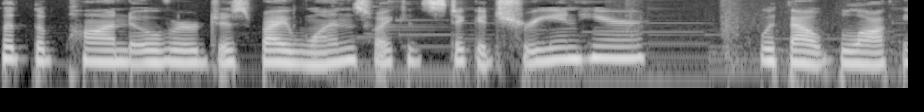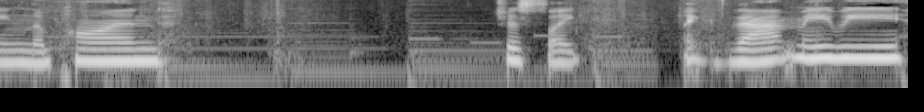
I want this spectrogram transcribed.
put the pond over just by one so I could stick a tree in here without blocking the pond. Just like like that maybe.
